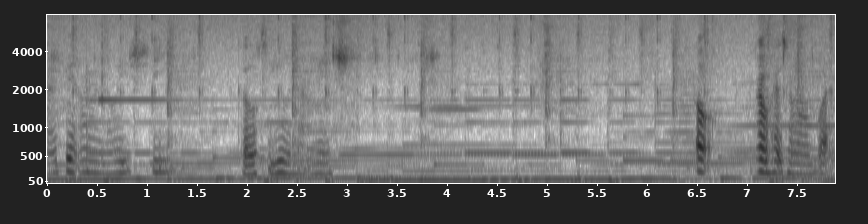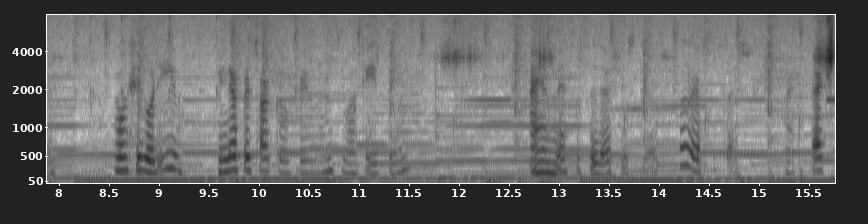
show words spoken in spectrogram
I didn't know she goes to you, not me. Oh, I'm pressing the wrong button. Why should go to you? You never talk to feelings about gay things. I am mental seduction skills. What are seduction? I expect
